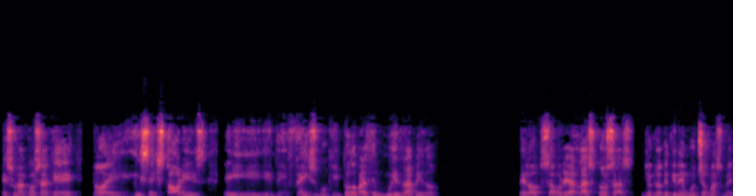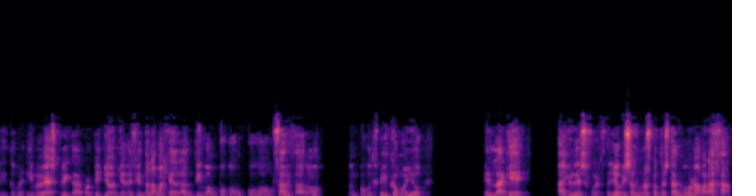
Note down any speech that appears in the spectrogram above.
es una cosa que, ¿no? Eh, Stories y, Facebook y todo parece muy rápido, pero saborear las cosas yo creo que tiene mucho más mérito. Y me voy a explicar, porque yo, yo defiendo la magia de la antigua un poco, un poco a usanza, ¿no? Un poco también como yo, en la que hay un esfuerzo. Yo mis alumnos cuando están con una baraja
